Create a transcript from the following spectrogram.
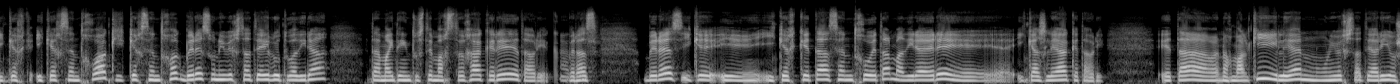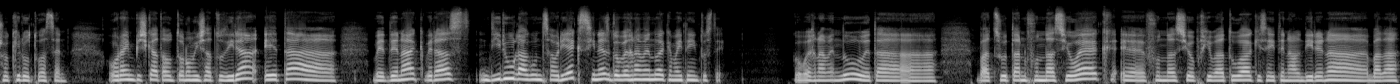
iker, ikerzentroak, ikerzentroak berez unibertsitatea ilotua dira, eta maite dituzte masterak ere, eta horiek. Ah, Beraz, berez ikerketa zentroetan badira ere ikasleak eta hori. Eta normalki lehen unibertsitateari oso kilotua zen. Orain pixkat autonomizatu dira, eta denak, beraz, diru laguntza horiek zinez gobernamenduak emaiten dituzte gobernamendu eta batzutan fundazioek, e, fundazio pribatuak izaiten aldirena, bada,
